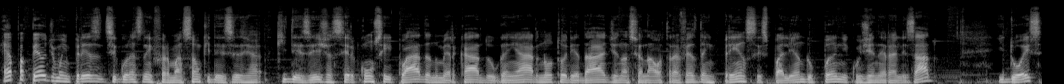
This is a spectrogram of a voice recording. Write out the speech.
é papel de uma empresa de segurança da informação que deseja, que deseja ser conceituada no mercado ganhar notoriedade nacional através da imprensa espalhando o pânico generalizado? E dois,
